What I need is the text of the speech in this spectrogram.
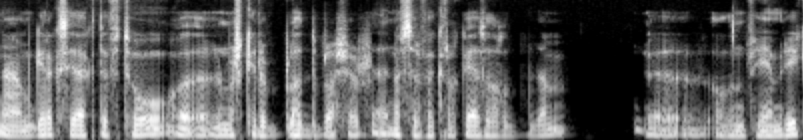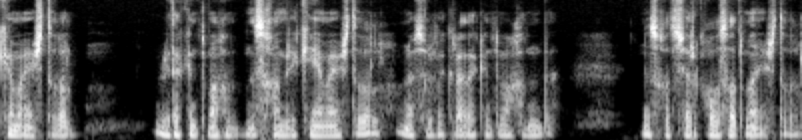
نعم Galaxy Active 2 المشكلة blood pressure نفس الفكرة قياس ضغط الدم. أظن في أمريكا ما يشتغل إذا كنت ماخذ نسخة أمريكية ما يشتغل نفس الفكرة إذا كنت ماخذ نسخة الشرق الأوسط ما يشتغل.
